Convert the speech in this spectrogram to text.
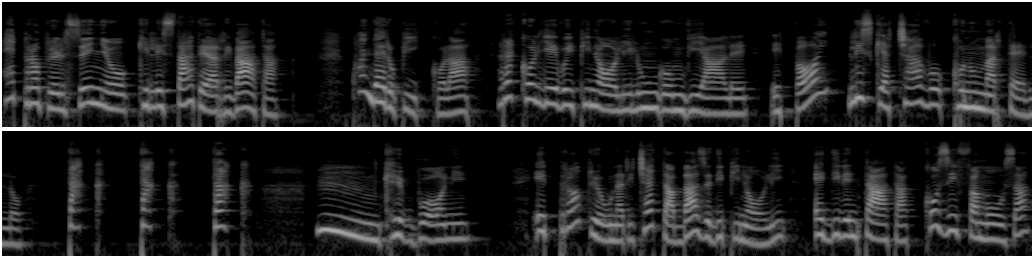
è proprio il segno che l'estate è arrivata. Quando ero piccola raccoglievo i pinoli lungo un viale e poi li schiacciavo con un martello. Tac, tac, tac. Mmm, che buoni! E proprio una ricetta a base di pinoli è diventata così famosa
